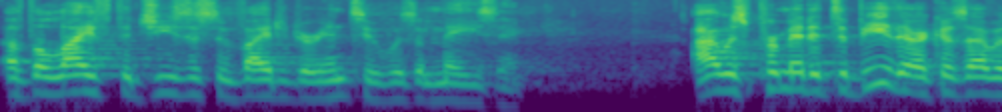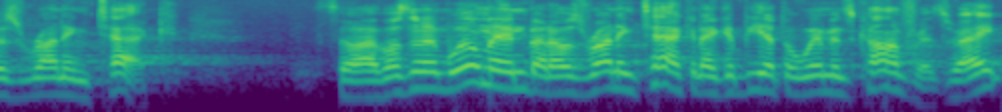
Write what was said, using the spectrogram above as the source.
of the life that Jesus invited her into was amazing. I was permitted to be there because I was running tech. So I wasn't a woman, but I was running tech and I could be at the women's conference, right?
